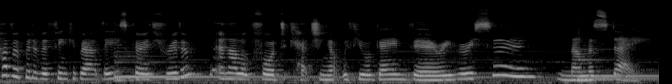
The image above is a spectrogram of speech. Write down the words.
have a bit of a think about these, go through them, and I look forward to catching up with you again very, very soon. Namaste.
